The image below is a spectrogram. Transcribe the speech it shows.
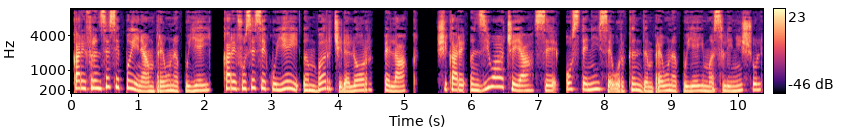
care frânsese pâinea împreună cu ei, care fusese cu ei în bărcile lor pe lac și care în ziua aceea se ostenise urcând împreună cu ei măslinișul,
